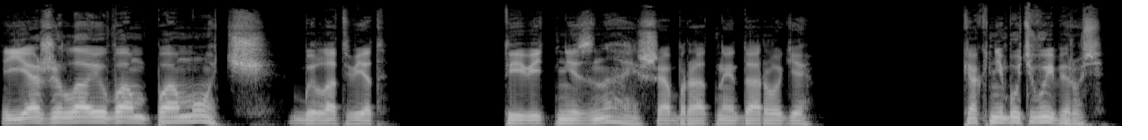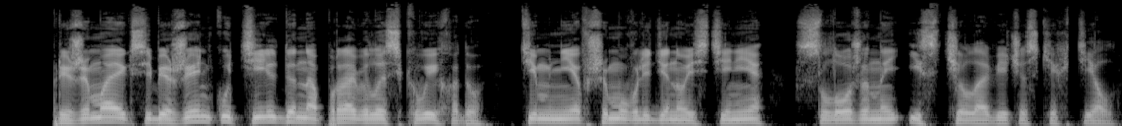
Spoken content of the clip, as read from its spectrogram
«Я желаю вам помочь», — был ответ. «Ты ведь не знаешь обратной дороги». Как-нибудь выберусь». Прижимая к себе Женьку, Тильда направилась к выходу, темневшему в ледяной стене, сложенной из человеческих тел.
